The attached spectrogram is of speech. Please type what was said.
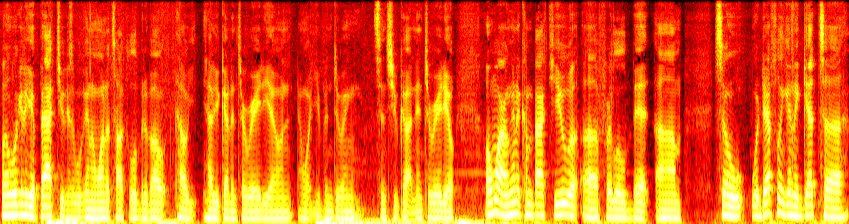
Well, we're going to get back to you because we're going to want to talk a little bit about how you, how you got into radio and, and what you've been doing since you've gotten into radio. Omar, I'm going to come back to you uh, for a little bit. Um, so we're definitely going to get to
